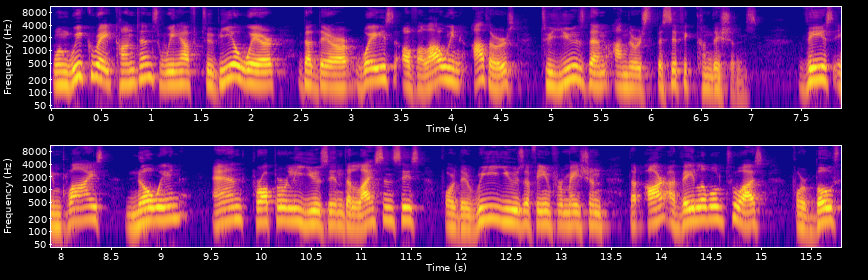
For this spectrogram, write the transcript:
When we create contents, we have to be aware that there are ways of allowing others to use them under specific conditions. This implies knowing and properly using the licenses for the reuse of information that are available to us for both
